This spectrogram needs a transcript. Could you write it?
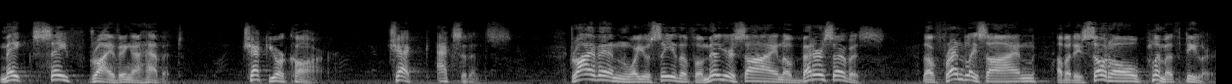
make safe driving a habit. Check your car. Check accidents. Drive in where you see the familiar sign of better service, the friendly sign of a DeSoto Plymouth dealer.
